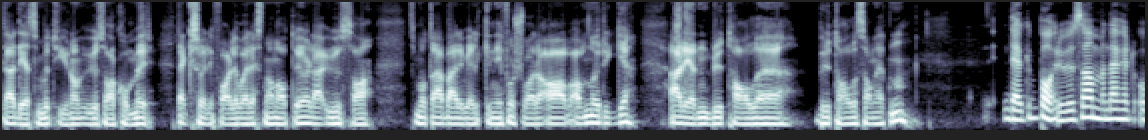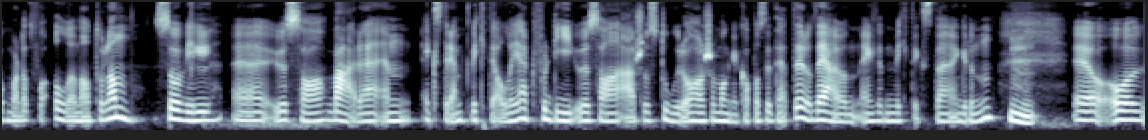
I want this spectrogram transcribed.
Det er det som betyr når USA kommer. Det er ikke så veldig farlig hva resten av Nato gjør, det er USA som måte, er bærebjelken i forsvaret av, av Norge. Er det den brutale, brutale sannheten? Det er jo ikke bare USA, men det er jo helt åpenbart at for alle Nato-land så vil eh, USA være en ekstremt viktig alliert, fordi USA er så store og har så mange kapasiteter. Og det er jo egentlig den viktigste grunnen. Mm. Eh, og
